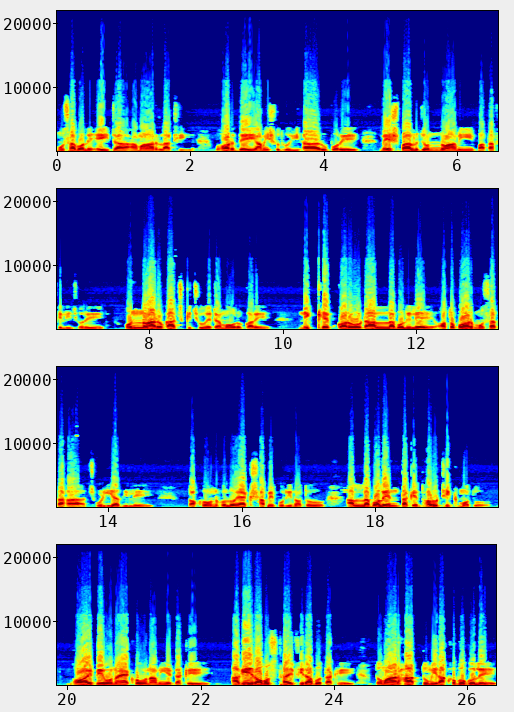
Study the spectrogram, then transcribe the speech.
মুসা বলে, এইটা আমার লাঠি। ভর দেই আমি শুধু ইহার উপরে। মেষপাল জন্য আমি পাতা ফেলি ঝরে। অন্য আরও কাজ কিছু এটা মোর করে। নিক্ষেপ করো ওটা আল্লাহ বলিলে, অতপর মুসা তাহা ছড়িয়া দিলে। তখন হলো এক সাপে পরিণত। আল্লাহ বলেন, তাকে ধরো ঠিক মতো। ভয় পেও না এখন আমি এটাকে। আগের অবস্থায় ফিরাবো তাকে। তোমার হাত তুমি রাখব গোলে।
